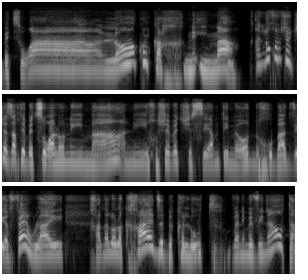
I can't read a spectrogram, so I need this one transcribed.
בצורה לא כל כך נעימה? אני לא חושבת שעזבתי בצורה לא נעימה, אני חושבת שסיימתי מאוד מכובד ויפה. אולי חנה לא לקחה את זה בקלות, ואני מבינה אותה.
